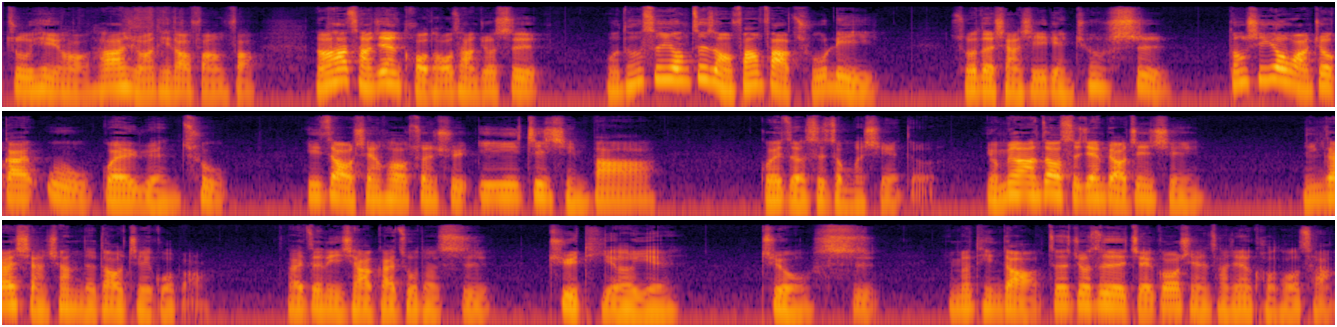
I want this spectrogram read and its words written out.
注意哦，他很喜欢听到方法。然后他常见的口头禅就是：“我都是用这种方法处理。”说的详细一点，就是东西用完就该物归原处，依照先后顺序一一进行吧。规则是怎么写的？有没有按照时间表进行？你应该想象得到结果吧？来整理一下该做的事。具体而言，就是有没有听到？这就是结构型常见的口头禅。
